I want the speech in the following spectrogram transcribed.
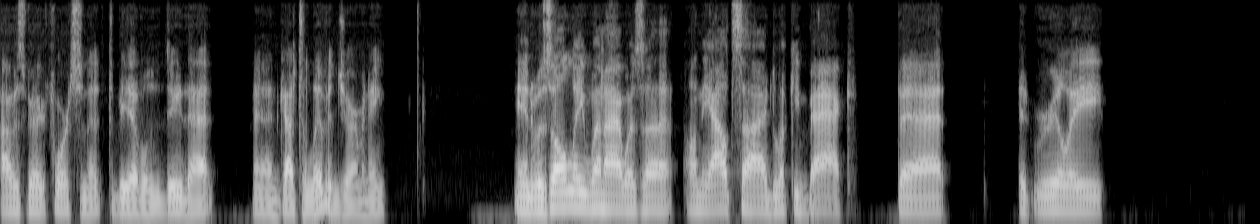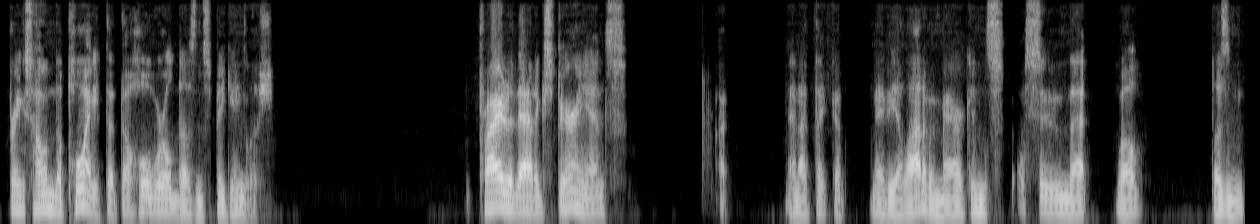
I was very fortunate to be able to do that and got to live in Germany. And it was only when I was uh, on the outside looking back that it really brings home the point that the whole world doesn't speak English. Prior to that experience, and I think that maybe a lot of Americans assume that well, doesn't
